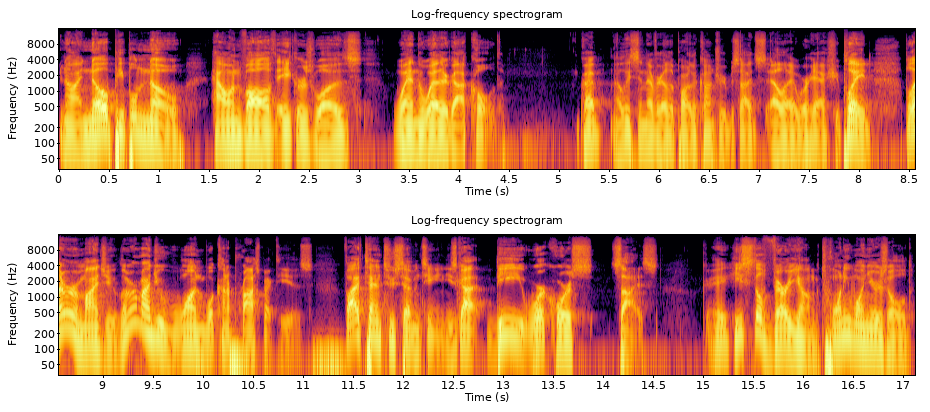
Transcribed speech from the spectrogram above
Now, I know people know how involved Akers was when the weather got cold. Okay, at least in every other part of the country besides LA where he actually played. But let me remind you, let me remind you one what kind of prospect he is. 5'10, 217. He's got the workhorse size. Okay, he's still very young, 21 years old,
